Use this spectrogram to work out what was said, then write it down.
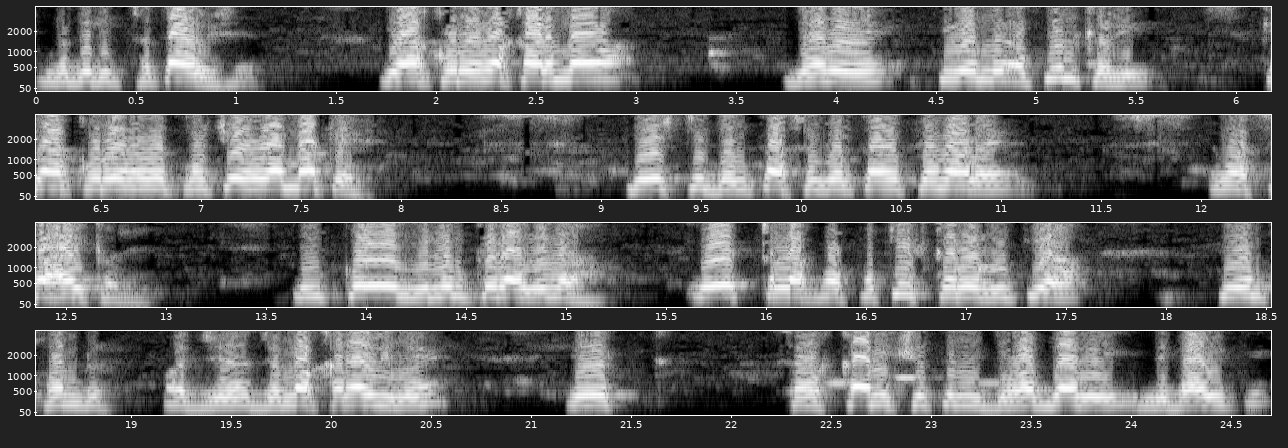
મદદરૂપ થતા હોય છે. જે આ કોરોના કાળમાં જ્યારે પીએમએ અપીલ કરી કે આ કોરોનાને પહોંચી વળવા માટે દેશની જનતા સગવડતાઓ પ્રમાણે એમાં સહાય કરે. એ કોઈ વિલંબ કર્યા વિના એક કલાકમાં પચીસ કરોડ રૂપિયા પીએમ ફંડમાં જમા કરાવીને એક સહકારી ક્ષેત્રની જવાબદારી નિભાવી હતી.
